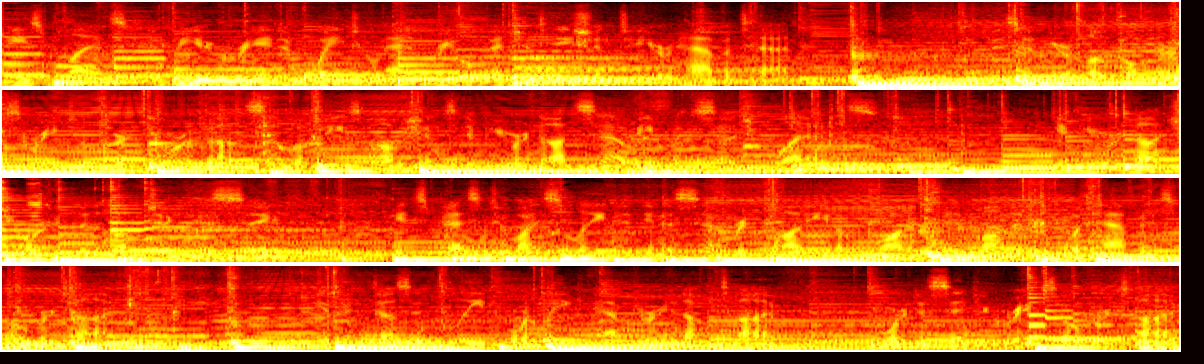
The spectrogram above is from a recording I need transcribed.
these plants can be a creative way to add real vegetation to your habitat. Visit your local nursery to learn more about some of these options if you are not savvy with such plants. If you are not sure if an object is safe, it's best to isolate it in a separate body of water and monitor what happens over time. If it doesn't bleed or leak after enough time, or disintegrates over time,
